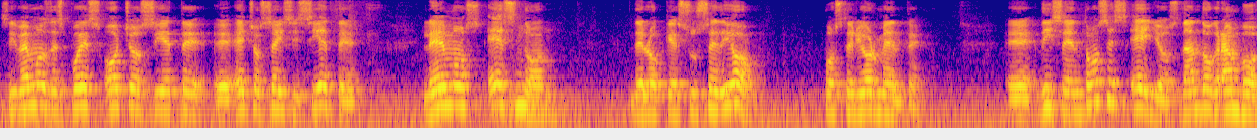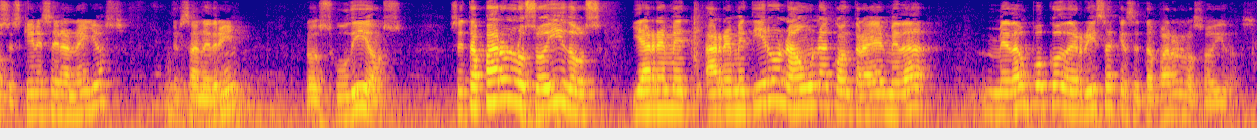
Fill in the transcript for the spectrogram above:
Si vemos después 8, 7, eh, Hechos 6 y 7, leemos esto de lo que sucedió. posteriormente. Eh, dice, entonces ellos, dando gran voces, ¿quiénes eran ellos? El Sanedrín, los judíos, se taparon los oídos y arremetieron a una contra él. Me da, me da un poco de risa que se taparon los oídos.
